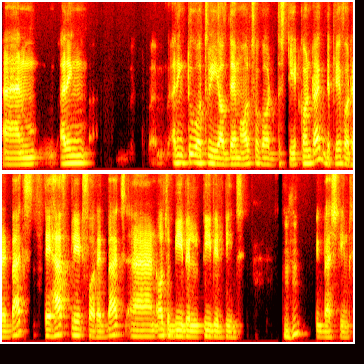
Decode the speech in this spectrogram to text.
And I think I think two or three of them also got the state contract. They play for Redbacks. They have played for Redbacks and also B bill P bill teams, mm-hmm. big bash teams.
